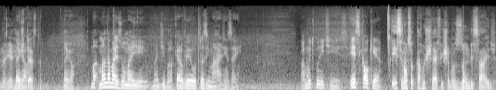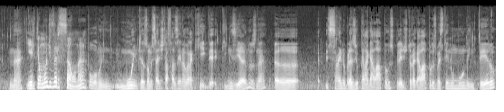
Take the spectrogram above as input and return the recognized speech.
né? E a gente Legal. testa. Legal. Ma- manda mais uma aí, Mandíbula. Quero ver outras imagens aí. Tá muito bonitinho esse. Esse qual que é? Esse é nosso carro-chefe, chama Zombicide, né? E ele tem um monte de versão, né? Pô, muitas. Zombicide está fazendo agora aqui 15 anos, né? Ah, sai no Brasil pela Galápagos, pela editora Galápagos, mas tem no mundo inteiro.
